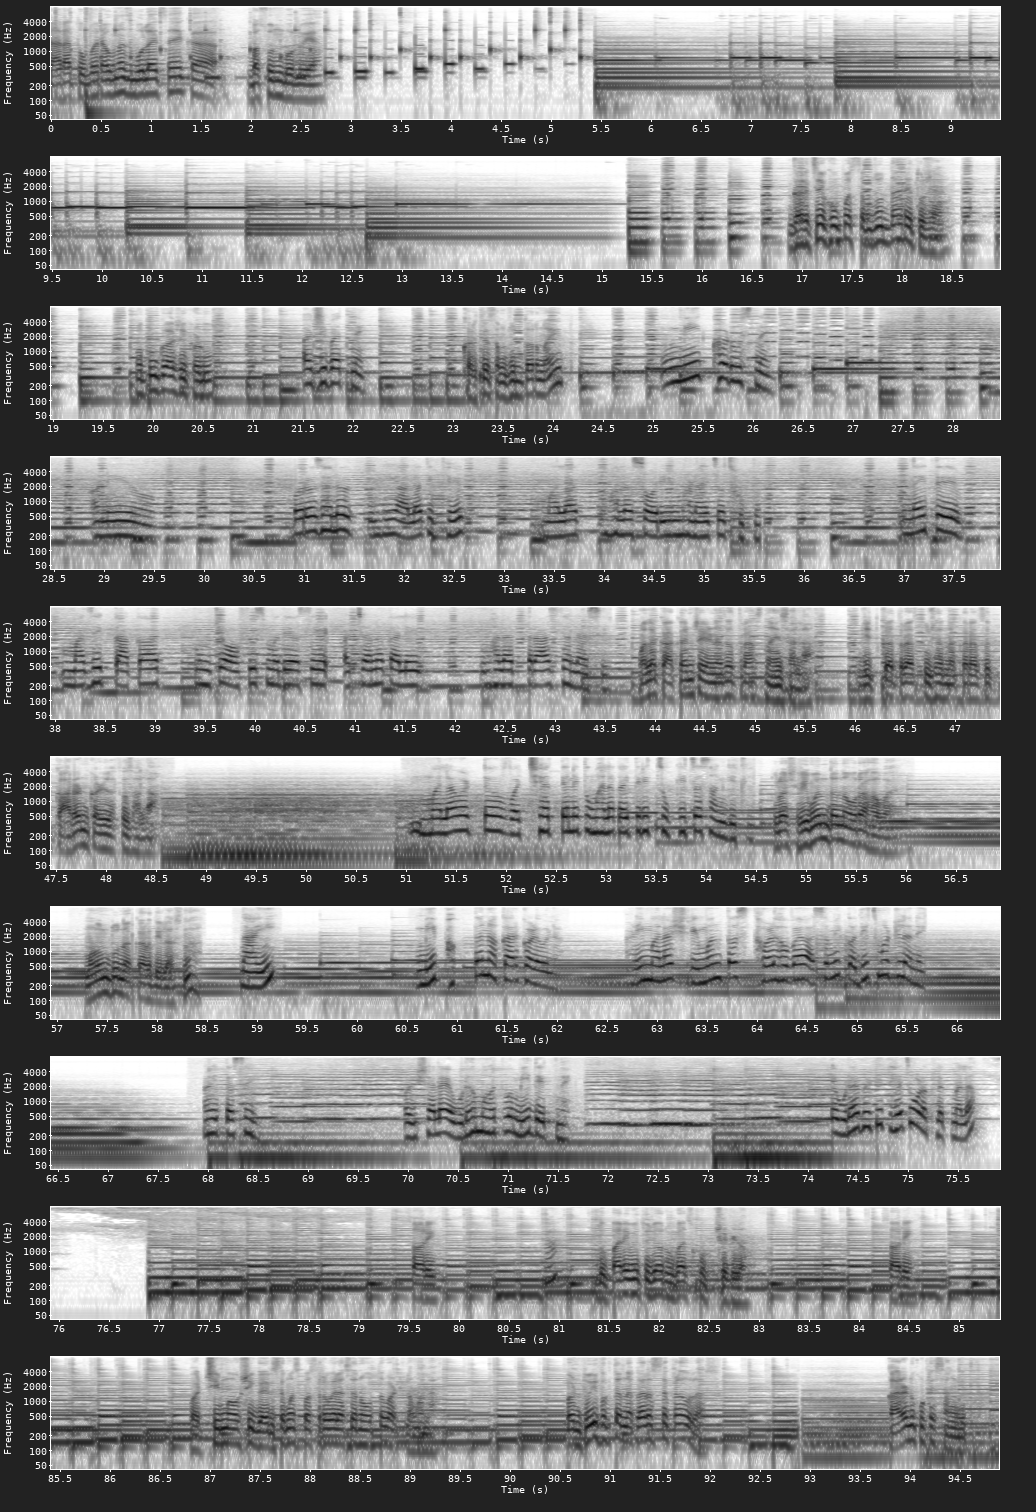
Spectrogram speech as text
दारात उभं राहूनच बोलायचंय का बसून बोलूया? घरचे खूपच समजूतदार आहे तुझ्या. मग तू का अशी खडूस? अजिबात नाही. घरचे समजूतदार नाहीत? मी खडूस नाही. बरं झालं तुम्ही आला तिथे मला तुम्हाला सॉरी म्हणायचंच होतं. नाही ते माझे काका तुमच्या ऑफिसमध्ये असे अचानक आले तुम्हाला त्रास झाला असेल. मला काकांच्या येण्याचा त्रास नाही झाला. जितका त्रास तुझ्या नकाराचं कारण कळल्याचं झाला. मला वाटतं वच्छी हत्याने तुम्हाला काहीतरी चुकीचं सांगितलं. तुला श्रीमंत नवरा हवाय. म्हणून तू नकार दिलास ना? नाही. मी फक्त नकार कळवलं. आणि मला श्रीमंत स्थळ हवंय असं मी कधीच म्हटलं नाही. आणि तसे पैशाला एवढं महत्त्व मी देत नाही. एवढ्या भेटीत हेच ओळखलत मला? सॉरी दुपारी मी तुझ्यावर उगाच खूप चिडलो. सॉरी वच्ची मावशी गैरसमज पसरवेल असं नव्हतं वाटलं मला. पण तूही फक्त नकारच तर कळवलास. कारण कुठे सांगितलं?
